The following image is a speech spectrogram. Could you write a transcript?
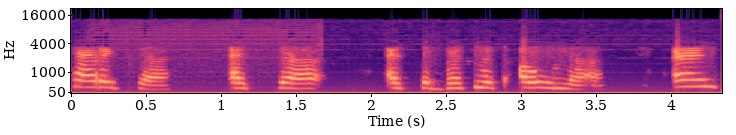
character as the as the business owner. And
